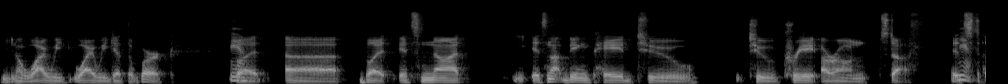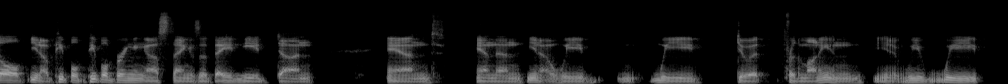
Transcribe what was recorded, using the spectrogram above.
you know, why we why we get the work. Yeah. But uh, but it's not it's not being paid to to create our own stuff. It's Yeah. still, you know, people people bringing us things that they need done and and then you know we we do it for the money and you know we we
